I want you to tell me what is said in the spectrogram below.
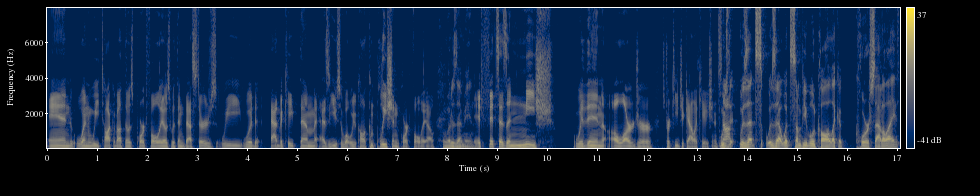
And when we talk about those portfolios with investors, we would advocate them as a use of what we call a completion portfolio. What does that mean? It fits as a niche within a larger strategic allocation. It's was, not that, was that was that what some people would call like a core satellite?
